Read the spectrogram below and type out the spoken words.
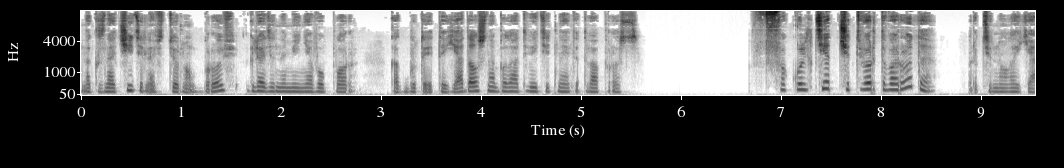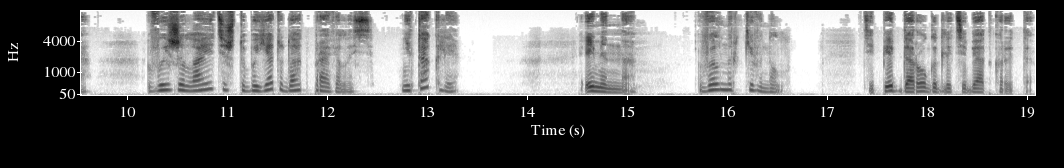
многозначительно вздернул бровь, глядя на меня в упор, как будто это я должна была ответить на этот вопрос. «Факультет четвертого рода?» — протянула я. «Вы желаете, чтобы я туда отправилась, не так ли?» «Именно», Велнер кивнул. «Теперь дорога для тебя открыта.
